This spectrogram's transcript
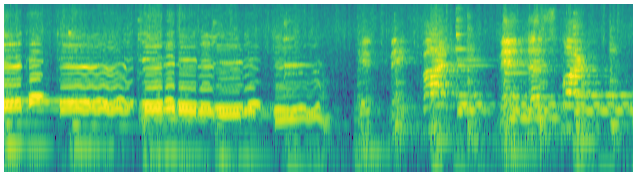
Give me five minutes more,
